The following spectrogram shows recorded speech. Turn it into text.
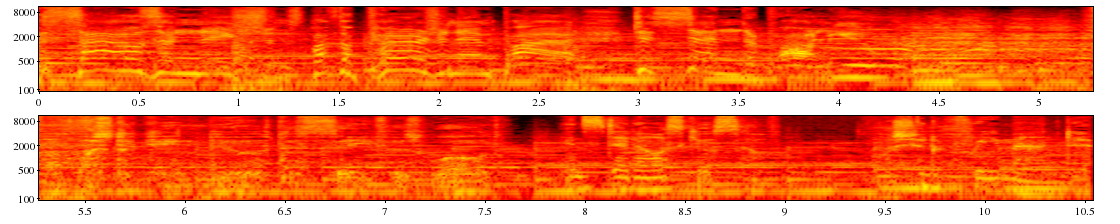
A thousand nations of the Persian Empire descend upon you! What must a king do to save his world? Instead, ask yourself, what should a free man do?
